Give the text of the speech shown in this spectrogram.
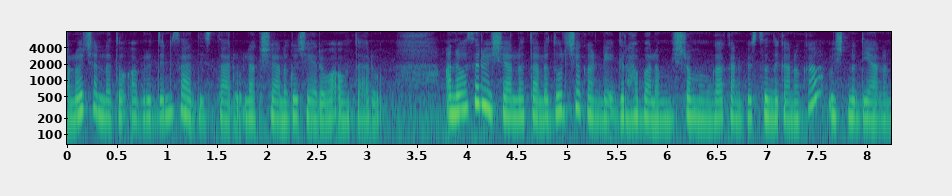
ఆలోచనలతో అభివృద్ధిని సాధిస్తారు. లక్ష్యాలకు చేరువ అవుతారు. అనవసర విషయాల్లో తలదూర్చకండి. గ్రహబలం మిశ్రమంగా కనిపిస్తుంది కనుక విష్ణు ధ్యానం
